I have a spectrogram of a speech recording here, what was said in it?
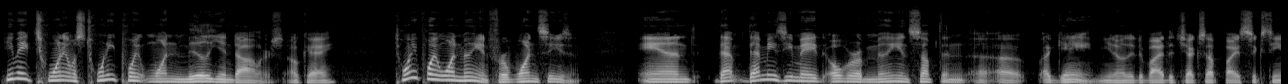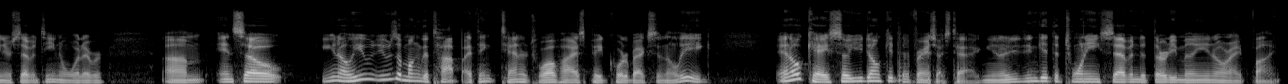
he made 20 almost 20.1 million dollars, okay? 20.1 million for one season. And that that means he made over a million something a, a, a game. You know, they divide the checks up by 16 or 17 or whatever. Um, and so, you know, he, he was among the top, I think, 10 or 12 highest paid quarterbacks in the league. And okay, so you don't get the franchise tag. You know, you didn't get the 27 to 30 million. All right, fine.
